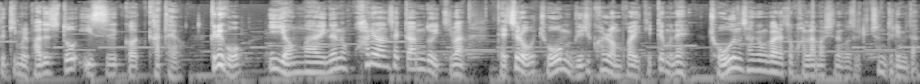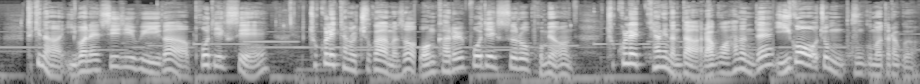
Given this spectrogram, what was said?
느낌을 받을 수도 있을 것 같아요. 그리고 이 영화에는 화려한 색감도 있지만 대체로 좋은 뮤지컬 넘버가 있기 때문에 좋은 상영관에서 관람하시는 것을 추천드립니다. 특히나 이번에 CGV가 4DX에 초콜릿 향을 추가하면서 원카를 4DX로 보면 초콜릿 향이 난다라고 하는데 이거 좀 궁금하더라고요.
